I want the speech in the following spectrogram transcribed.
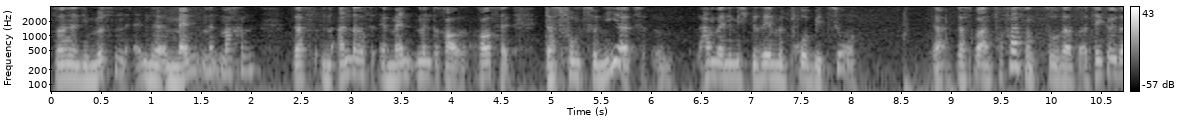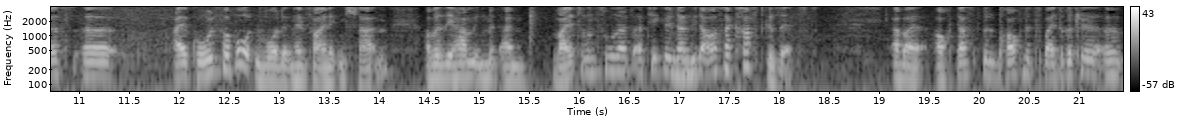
sondern die müssen eine Amendment machen, das ein anderes Amendment ra raushält. Das funktioniert, äh, haben wir nämlich gesehen mit Prohibition. Ja, das war ein Verfassungszusatzartikel, dass äh, Alkohol verboten wurde in den Vereinigten Staaten, aber sie haben ihn mit einem weiteren Zusatzartikel dann wieder außer Kraft gesetzt. Aber auch das braucht eine Zweidrittel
